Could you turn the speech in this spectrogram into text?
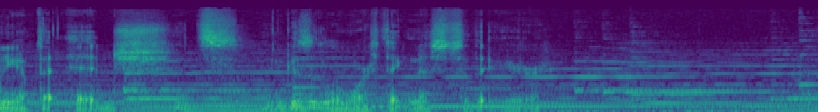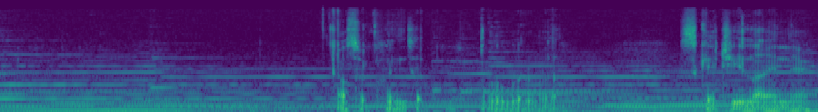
Cleaning up that edge. It's, it gives it a little more thickness to the ear. Also cleans up a little bit of a sketchy line there.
